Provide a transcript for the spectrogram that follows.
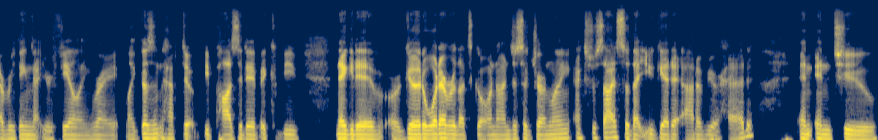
everything that you're feeling, right? Like doesn't have to be positive. It could be negative or good or whatever that's going on, just a journaling exercise so that you get it out of your head and into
